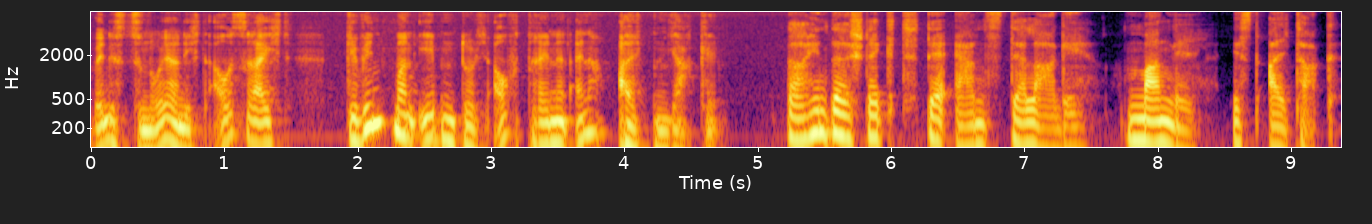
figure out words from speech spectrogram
wenn es zu Neujahr nicht ausreicht, gewinnt man eben durch Auftrennen einer alten Jacke. Dahinter steckt der Ernst der Lage. Mangel ist Alltag.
